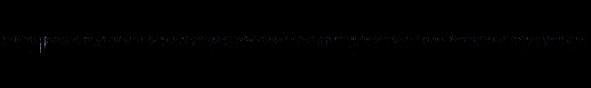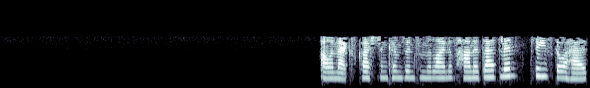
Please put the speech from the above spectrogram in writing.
Our next question comes in from the line of Hannah Devlin. Please go ahead.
